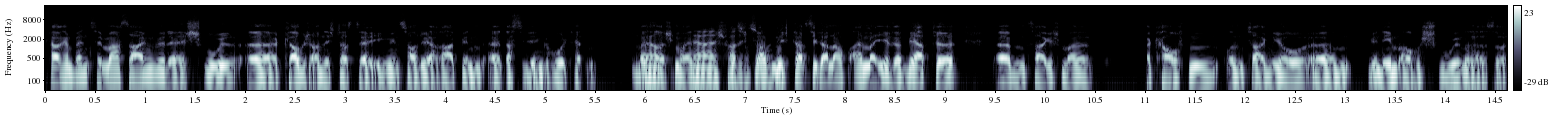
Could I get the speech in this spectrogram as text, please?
Karim Benzema sagen würde, er ist schwul, äh, glaube ich auch nicht, dass der irgendwie in Saudi-Arabien, äh, dass die den geholt hätten. Weißt du, ja, was ich meine? Ja, ich also ich glaube nicht, dass sie dann auf einmal ihre Werte, ähm, sage ich mal, verkaufen und sagen, yo, ähm, wir nehmen auch einen Schwulen oder so.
